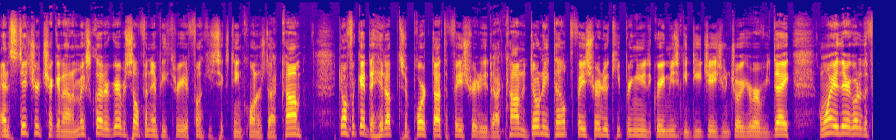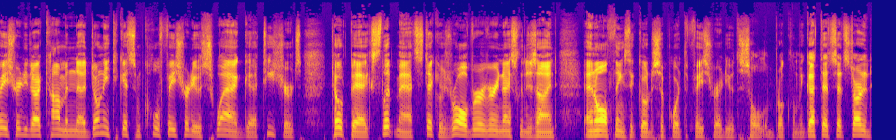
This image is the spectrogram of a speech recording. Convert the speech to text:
and Stitcher. Check it out on Mixcloud or grab yourself an MP3 at Funky16Corners.com. Don't forget to hit up support.thefaceradio.com to donate to help the Face Radio keep bringing you the great music and DJs you enjoy here every day. And while you're there, go to thefaceradio.com and uh, donate to get some cool Face Radio swag, uh, t-shirts, tote bags, slip mats, stickers. They're all very, very nicely designed and all things that go to support the Face Radio, the soul of Brooklyn. We got that set started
